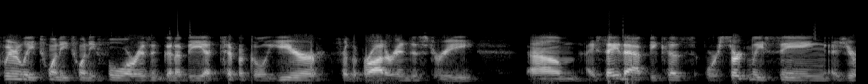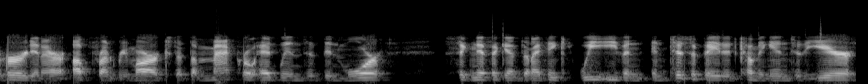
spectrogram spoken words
clearly 2024 isn't gonna be a typical year for the broader industry. Um, I say that because we're certainly seeing, as you heard in our upfront remarks, that the macro headwinds have been more significant than I think we even anticipated coming into the year.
